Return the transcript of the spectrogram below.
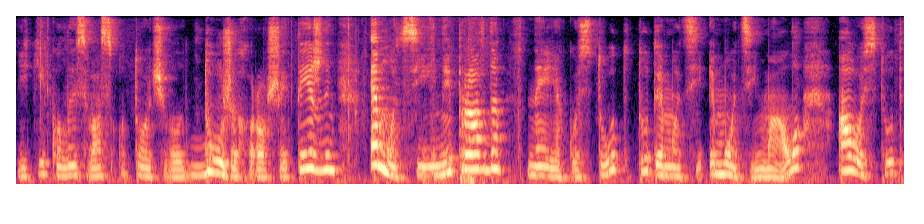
які колись вас оточували. Дуже хороший тиждень, емоційний, правда, не якось тут. Тут емоцій, емоцій мало, а ось тут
